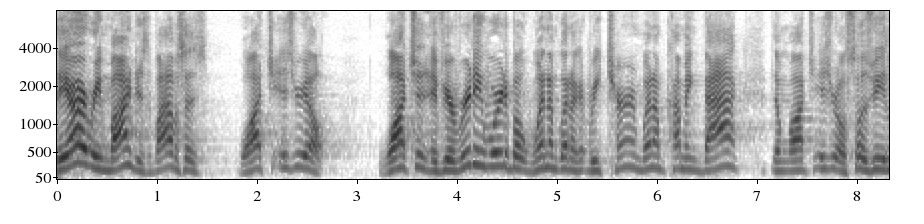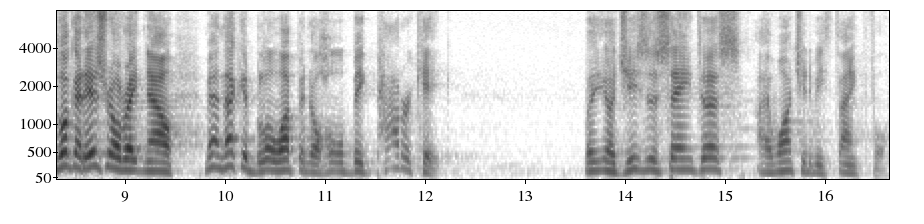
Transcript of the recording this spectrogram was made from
they are reminders. The Bible says, watch Israel. Watch it. If you're really worried about when I'm going to return, when I'm coming back, then watch Israel. So as we look at Israel right now, man, that could blow up into a whole big powder cake. But you know, Jesus is saying to us, I want you to be thankful.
